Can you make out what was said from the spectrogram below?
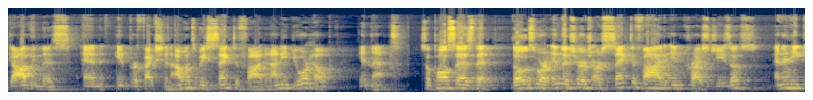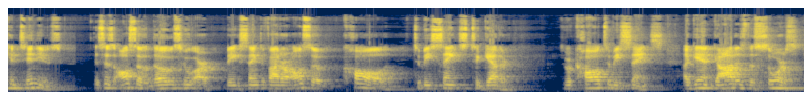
godliness and in perfection. I want to be sanctified and I need your help in that. So Paul says that those who are in the church are sanctified in Christ Jesus. And then he continues. This is also those who are being sanctified are also called to be saints together. We're called to be saints. Again, God is the source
